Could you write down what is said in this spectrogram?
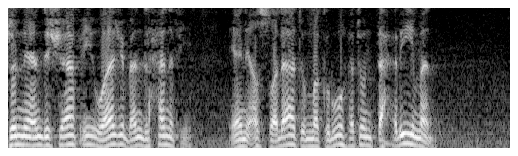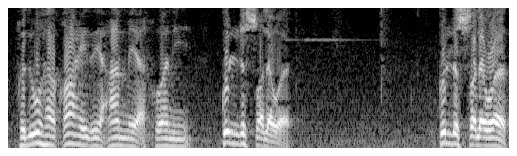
سنة عند الشافعي واجب عند الحنفي. يعني الصلاة مكروهة تحريما. خذوها قاعدة عامة يا أخواني كل الصلوات كل الصلوات.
